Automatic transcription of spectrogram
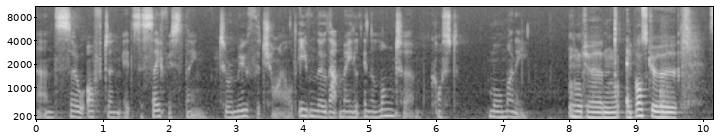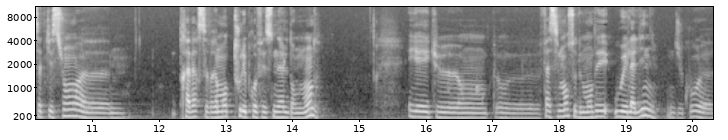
And so often it's the safest thing to remove the child, even though that may, in the long term, cost more money. Donc, euh, elle pense que cette question euh, traverse vraiment tous les professionnels dans le monde et qu'on peut euh, facilement se demander où est la ligne du coup euh,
